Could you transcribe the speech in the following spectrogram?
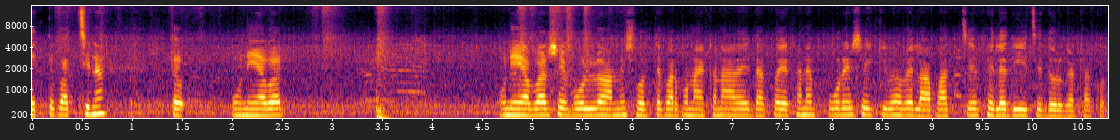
দেখতে পাচ্ছি না। তো উনি আবার উনি আবার সে বলল, আমি সরতে পারব না এখানে। আর এই দেখো, এখানে পড়ে সে কীভাবে লাফাচ্ছে, ফেলে দিয়েছে দুর্গা ঠাকুর।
